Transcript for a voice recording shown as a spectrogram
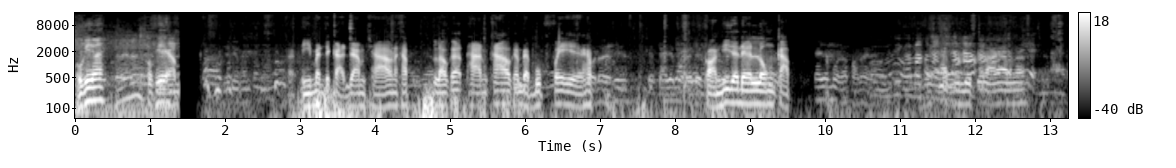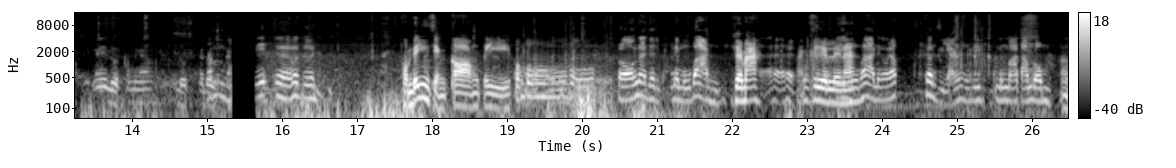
โอเคไหมโอเคครับนี่บรรยากาศยามเช้านะครับ เราก็ทานข้าวกันแบบบุฟเฟ่ต์นะครับ ก่อนที่จะเดินลงกลับ หลุดไปหลายอันแล้ว ไม่หลุดคำนี้หลุดกระดูกนี่เออเมื่อคืน ผมได้ยินเสียงกลองตีป้องป้องโอ้โหร้องน่าจะในหมู่บ้าน ใช่ไหมทั้งคืนเลยนะหมู่บ้านนี่ครับเครื่องเสียงบางทีมันมาตามลมอื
